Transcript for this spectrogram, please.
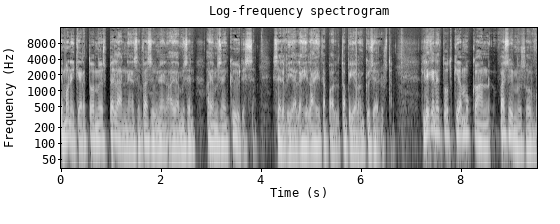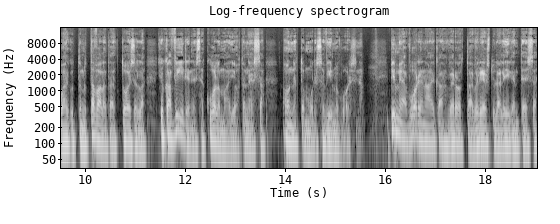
ja moni kertoo myös pelänneensä väsyneen ajamisen, ajamisen kyydissä, selviää Lehi Lähitapiolan kyselystä. Liikennetutkijan mukaan väsymys on vaikuttanut tavalla tai toisella joka viidennessä kuolemaan johtaneessa onnettomuudessa viime vuosina. Pimeä vuoden aika verottaa vireystyllä liikenteessä,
